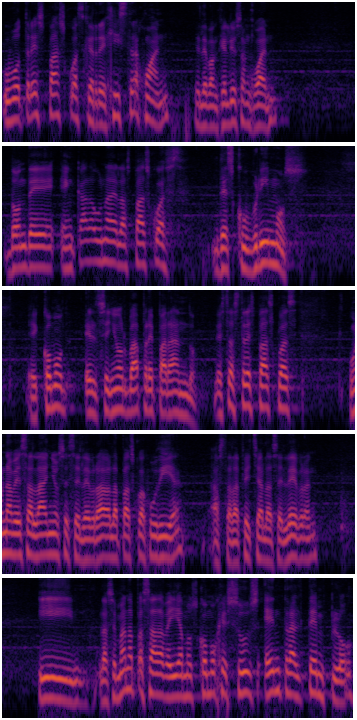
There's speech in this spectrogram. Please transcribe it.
hubo tres Pascuas que registra Juan, el Evangelio San Juan, donde en cada una de las Pascuas descubrimos eh, cómo el Señor va preparando. Estas tres Pascuas, una vez al año se celebraba la Pascua judía, hasta la fecha la celebran. Y la semana pasada veíamos cómo Jesús entra al templo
